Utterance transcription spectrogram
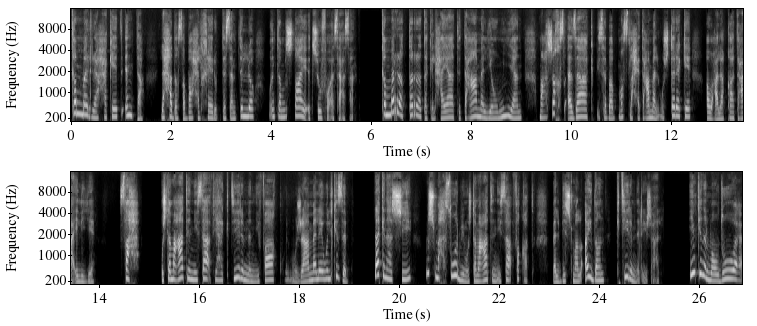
كم مرة حكيت أنت لحدا صباح الخير وابتسمت له وأنت مش طايق تشوفه أساساً؟ كم مرة اضطرتك الحياة تتعامل يوميا مع شخص أذاك بسبب مصلحة عمل مشتركة أو علاقات عائلية؟ صح مجتمعات النساء فيها كتير من النفاق والمجاملة والكذب لكن هالشي مش محصور بمجتمعات النساء فقط بل بيشمل أيضا كتير من الرجال. يمكن الموضوع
